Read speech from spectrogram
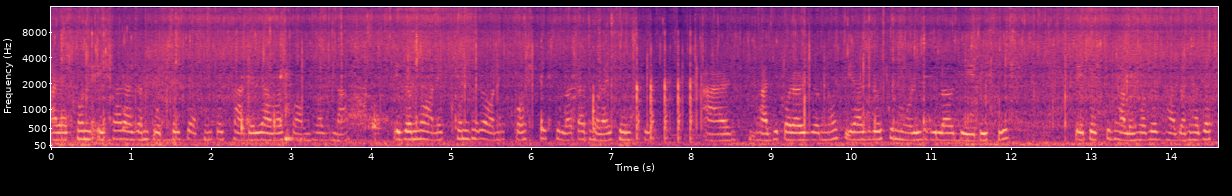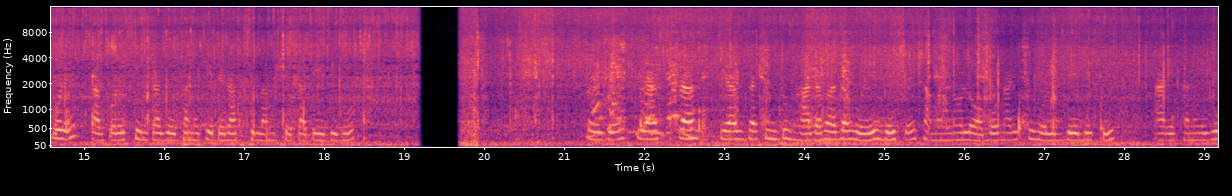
আর এখন এশার আজান করতেছে, এখন তো ছাদে যাওয়া সম্ভব না। এই জন্য অনেকক্ষণ ধরে অনেক কষ্টে চুলাটা ধরাই ফেলছি। আর ভাজি করার জন্য পেঁয়াজ, রসুন মরিচগুলাও দিয়ে দিছি। এটা একটু ভালোভাবে ভাজা ভাজা করে তারপরে সিমটা যেখানে কেটে রাখছিলাম সেটা দিয়ে দিব। এই যে পেঁয়াজটা পেঁয়াজটা কিন্তু ভাজা ভাজা হয়েই গেছে, সামান্য লবণ আর একটু হলুদ দিয়ে দিছি। আর এখানে এই যে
